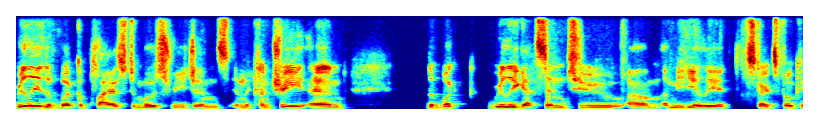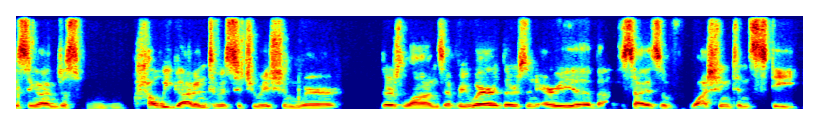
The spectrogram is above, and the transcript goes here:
really, the book applies to most regions in the country. And the book really gets into um, immediately, it starts focusing on just how we got into a situation where there's lawns everywhere. There's an area about the size of Washington state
